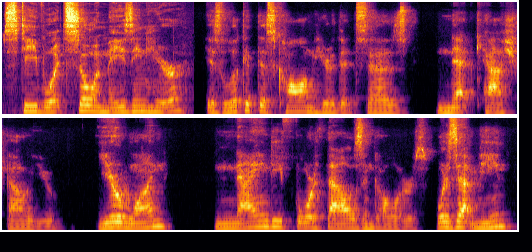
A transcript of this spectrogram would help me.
Steve, what's so amazing here is look at this column here that says net cash value. Year one, $94,000. What does that mean?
